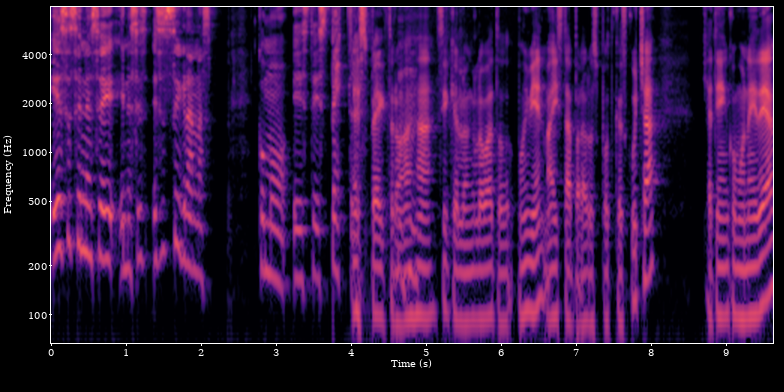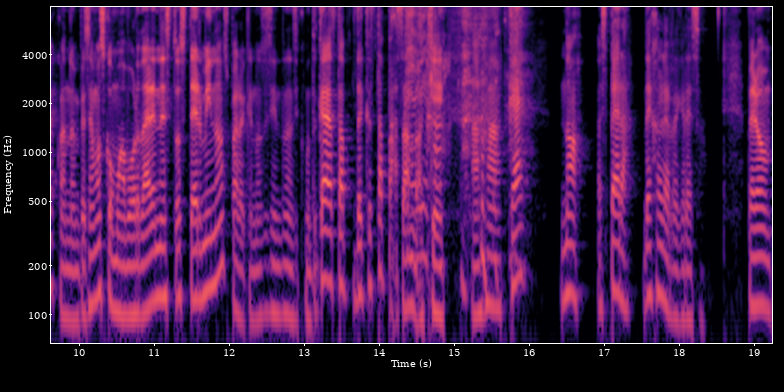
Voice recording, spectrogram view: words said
ese es en ese, en ese, ese es ese gran as- como este espectro. Espectro, ajá. Sí, que lo engloba todo. Muy bien, ahí está para los podcast escucha. Ya tienen como una idea. Cuando empecemos como a abordar en estos términos, para que no se sientan así como, ¿de qué está, de qué está pasando ¿Qué aquí? Ajá, ¿qué? No, espera, déjale regreso. Pero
